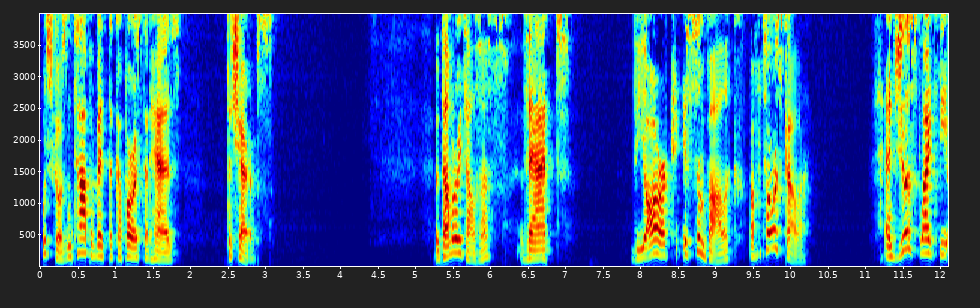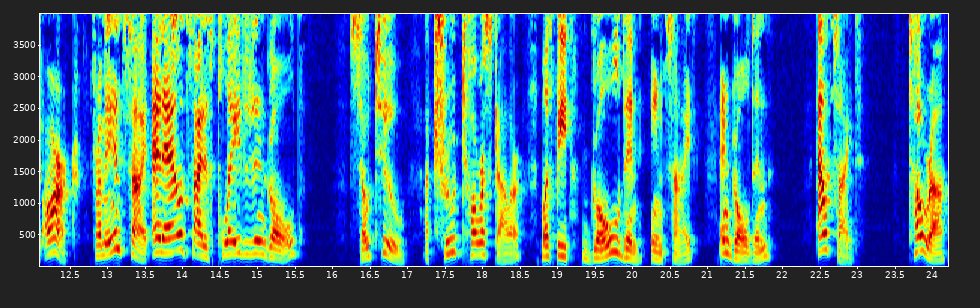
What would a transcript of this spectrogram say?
which goes on top of it, the kapores that has the cherubs. The Talmud tells us that the ark is symbolic of the Torah scholar. And just like the ark from inside and outside is plated in gold, so too a true Torah scholar must be golden inside and golden outside. Torah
